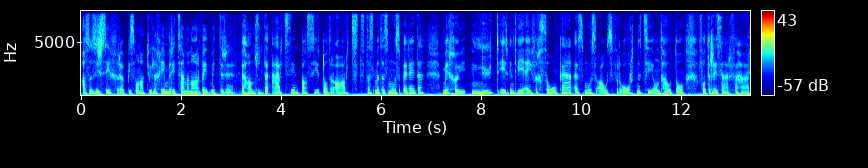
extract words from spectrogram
Also es ist sicher etwas, was natürlich immer in Zusammenarbeit mit der behandelnden Ärztin passiert oder Arzt, dass man das muss bereden. Wir können nichts irgendwie einfach so geben. Es muss alles verordnet sein und halt auch von der Reserve her.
